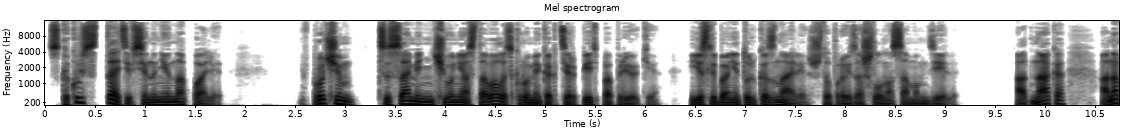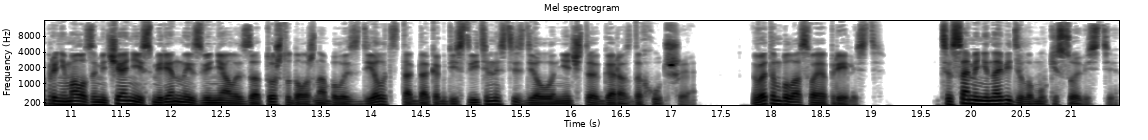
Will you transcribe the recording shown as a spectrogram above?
С какой стати все на нее напали? Впрочем, цесами ничего не оставалось, кроме как терпеть попреки, если бы они только знали, что произошло на самом деле. Однако она принимала замечания и смиренно извинялась за то, что должна была сделать, тогда как в действительности сделала нечто гораздо худшее. В этом была своя прелесть. Цесами ненавидела муки совести.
